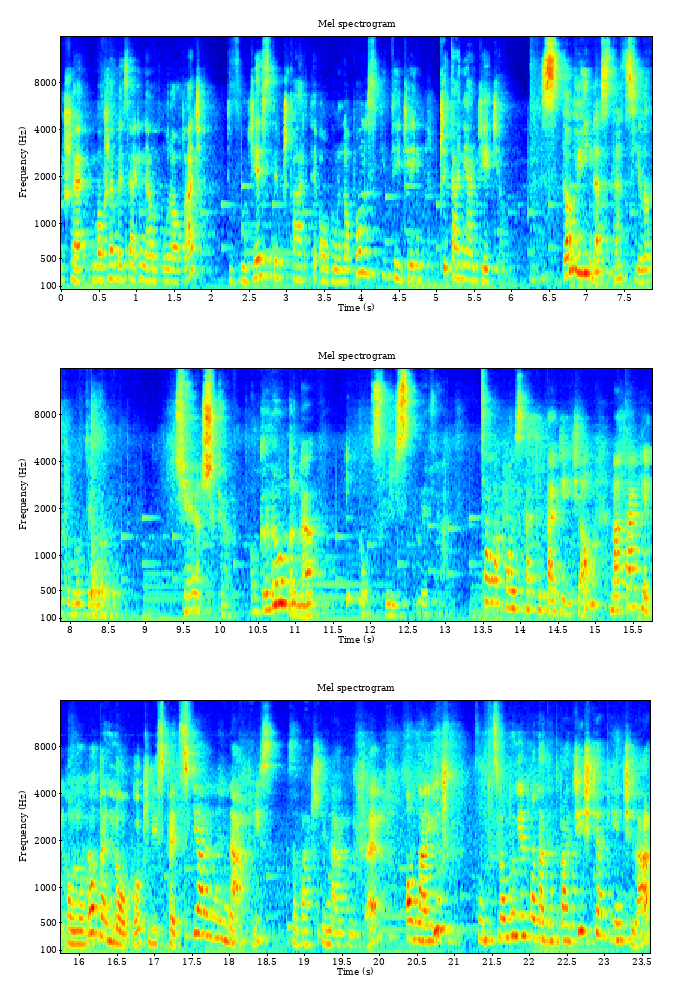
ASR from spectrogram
że możemy zainaugurować 24 Ogólnopolski Tydzień Czytania Dzieciom. Stoi na stacji lokomotywowej. Ciężka, ogromna i mocno spływa. Cała Polska czyta dzieciom ma takie kolorowe logo, czyli specjalny napis. Zobaczcie na górze. Ona już funkcjonuje ponad 25 lat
